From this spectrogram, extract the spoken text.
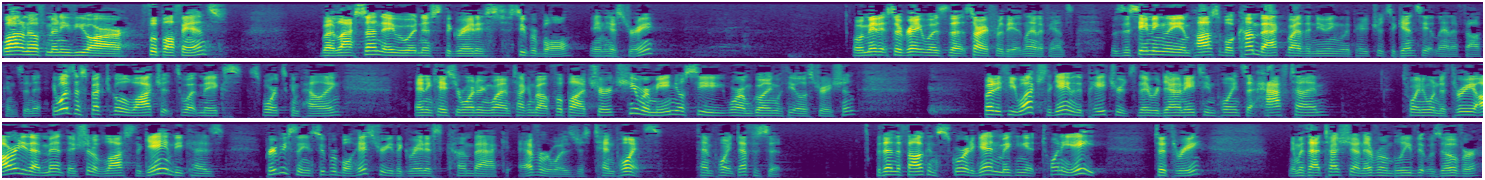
Well, I don't know if many of you are football fans, but last Sunday we witnessed the greatest Super Bowl in history. What made it so great was the, sorry for the Atlanta fans, was the seemingly impossible comeback by the New England Patriots against the Atlanta Falcons. And it, it was a spectacle to watch. It's what makes sports compelling. And in case you're wondering why I'm talking about football at church, humor me and you'll see where I'm going with the illustration. But if you watch the game, the Patriots, they were down 18 points at halftime. 21 to 3. Already that meant they should have lost the game because previously in Super Bowl history, the greatest comeback ever was just 10 points, 10 point deficit. But then the Falcons scored again, making it 28 to 3. And with that touchdown, everyone believed it was over.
